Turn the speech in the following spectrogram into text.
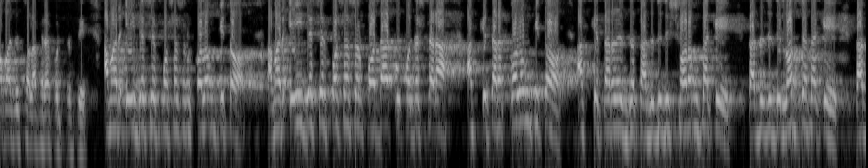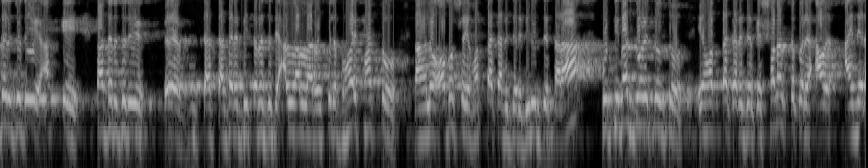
অবাধে চলাফেরা করতেছে। আমার এই দেশের প্রশাসন কলঙ্কিত। আমার এই দেশের প্রশাসন পদার উপদেষ্টারা আজকে তারা কলঙ্কিত। আজকে তারা তাদের যদি সরম থাকে, তাদের যদি লজ্জা থাকে, তাদের যদি আজকে, তাদের যদি তাদের ভিতরে যদি আল্লাহ আল্লাহ রসুলের ভয় থাকতো, তাহলে অবশ্যই হত্যাকারীদের বিরুদ্ধে তারা প্রতিবাদ গড়ে তুলতো। এই হত্যাকারীদেরকে শনাক্ত করে আইনের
